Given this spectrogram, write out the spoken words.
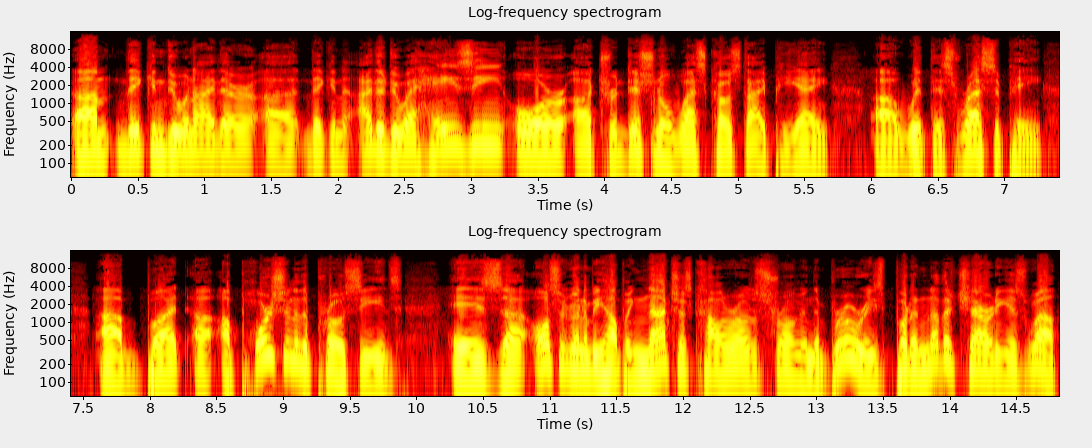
um, they can do an either uh, they can either do a hazy or a traditional West Coast IPA uh, with this recipe, uh, but uh, a portion of the proceeds – is uh, also going to be helping not just Colorado Strong and the breweries, but another charity as well.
